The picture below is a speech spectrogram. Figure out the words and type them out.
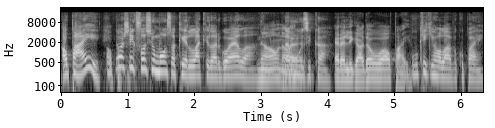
Ao pai? Ao Eu pai. achei que fosse o moço aquele lá que largou ela. Não, não. Da era, música. Era ligado ao, ao pai. O que que rolava com o pai?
